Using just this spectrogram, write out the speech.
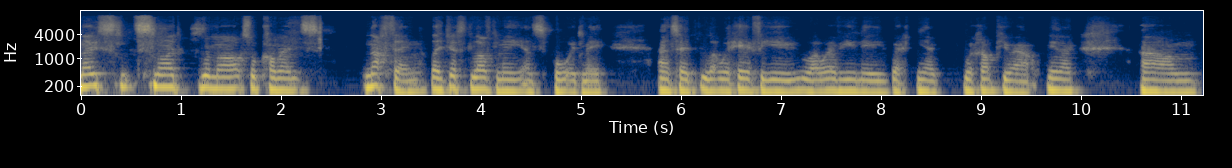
no snide remarks or comments. Nothing. They just loved me and supported me and said, "Look, we're here for you. Like whatever you need, we you know we'll help you out." You know, um,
